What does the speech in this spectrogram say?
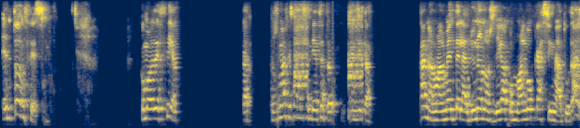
entonces, como decía, las personas que estamos en dieta normalmente el ayuno nos llega como algo casi natural,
